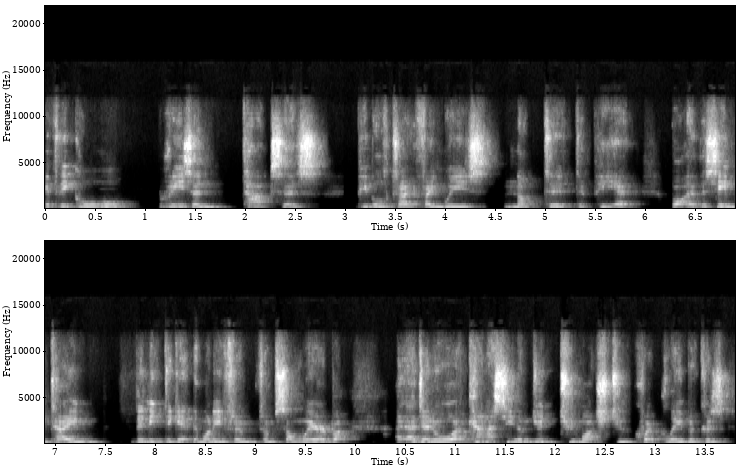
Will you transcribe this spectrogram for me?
if they go raising taxes, people try to find ways not to to pay it, but at the same time, they need to get the money from from somewhere. But I, I don't know. I kind of see them doing too much too quickly because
